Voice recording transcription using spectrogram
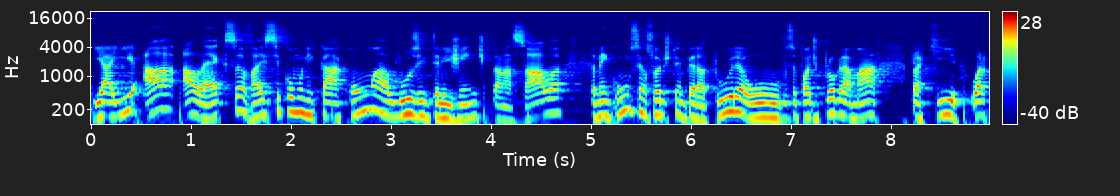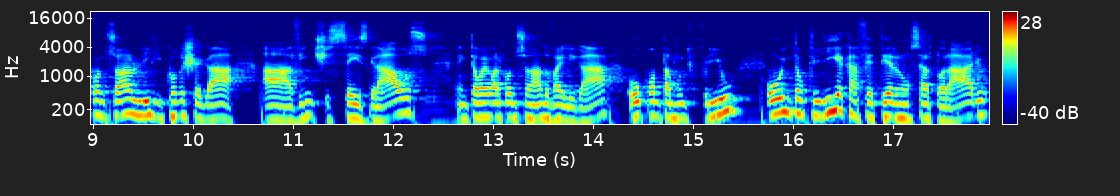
E aí a Alexa vai se comunicar com a luz inteligente que está na sala, também com um sensor de temperatura, ou você pode programar para que o ar-condicionado ligue quando chegar a 26 graus, então aí o ar-condicionado vai ligar, ou quando está muito frio, ou então que ligue a cafeteira num certo horário.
